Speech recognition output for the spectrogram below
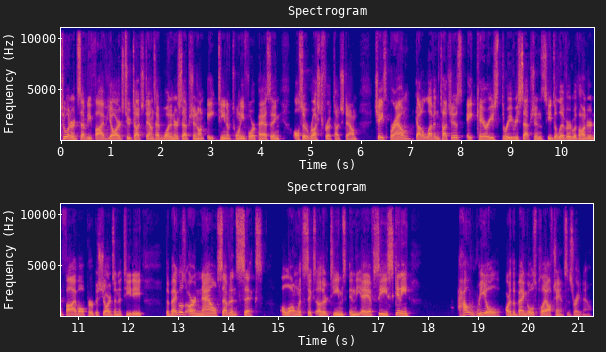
275 yards, two touchdowns, had one interception on 18 of 24 passing, also rushed for a touchdown. Chase Brown got 11 touches, eight carries, three receptions. He delivered with 105 all purpose yards and a TD. The Bengals are now seven and six, along with six other teams in the AFC. Skinny, how real are the Bengals' playoff chances right now?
